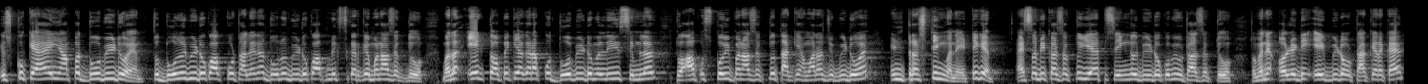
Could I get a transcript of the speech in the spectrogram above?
इसको क्या है, यहाँ पर दो वीडियो है। तो दोनों वीडियो को आपको उठा लेना, दोनों वीडियो को आप मिक्स करके बना सकते हो। मतलब एक टॉपिक की अगर आपको दो वीडियो मिल रही है सिमिलर तो आप उसको भी बना सकते हो, ताकि हमारा जो वीडियो है इंटरेस्टिंग बने, ठीक है? ऐसा भी कर सकते हो, या आप सिंगल वीडियो को भी उठा सकते हो। तो मैंने ऑलरेडी एक वीडियो उठा के रखा है।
